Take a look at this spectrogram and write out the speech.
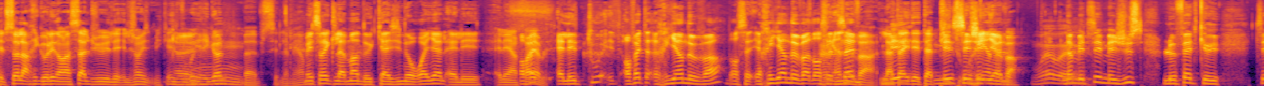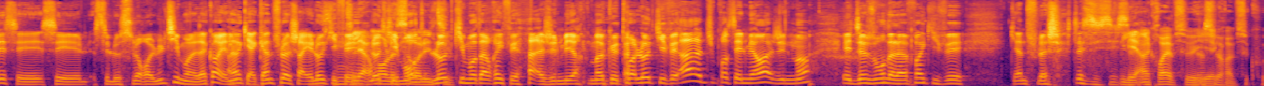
es le seul à rigoler dans la salle. Du, les, les gens ils disent, mais quel Ouais. ils rigolent? Mmh. Bah, c'est de la merde. Mais c'est vrai que la main de Casino Royale, elle est. Elle est En incroyable. fait, elle est tout. En fait, rien ne va dans cette. Rien ne va dans cette Rien ne scène. va. La mais- taille des tapis, mais c'est génial. ne va. Ouais, ouais. Non mais tu sais, mais juste le fait que tu sais c'est c'est c'est le slow roll ultime, on est d'accord? Il y en a un qui a qu'un flush hein, et l'autre qui fait l'autre qui monte, l'autre qui monte après il fait ah j'ai une meilleure main que toi, l'autre qui fait ah tu penses que c'est le mien, j'ai une main et James Bond à la fin qui fait Tu sais, c'est- c'est- Il est incroyable ce, Bien il est sûr. incroyable ce coup.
